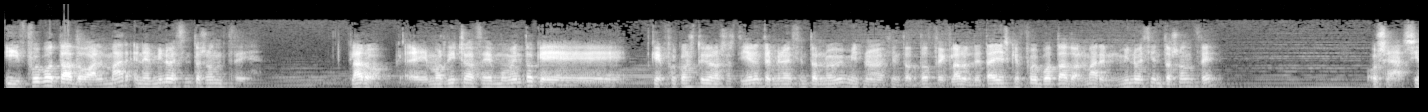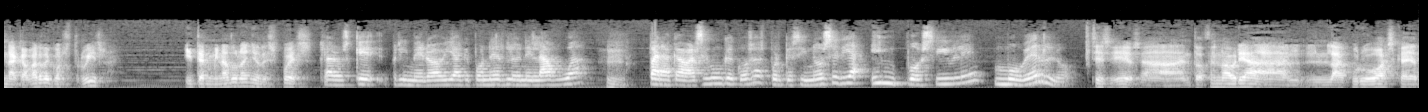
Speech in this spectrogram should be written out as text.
y fue botado al mar en el 1911. Claro, eh, hemos dicho hace un momento que, que fue construido en los astilleros entre 1909 y 1912. Claro, el detalle es que fue botado al mar en 1911, o sea, sin acabar de construir, y terminado un año después. Claro, es que primero había que ponerlo en el agua Hmm. Para acabar según qué cosas, porque si no sería imposible moverlo. Sí, sí, o sea, entonces no habría las grúas que,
